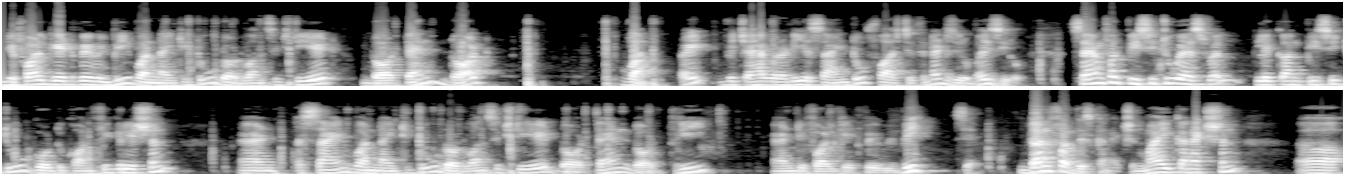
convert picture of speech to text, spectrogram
default gateway will be 192.168.10.1, right? Which I have already assigned to fast ethernet 0 by 0. Same for PC2 as well. Click on PC2, go to configuration and assign 192.168.10.3 and default gateway will be same done for this connection. My connection uh,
